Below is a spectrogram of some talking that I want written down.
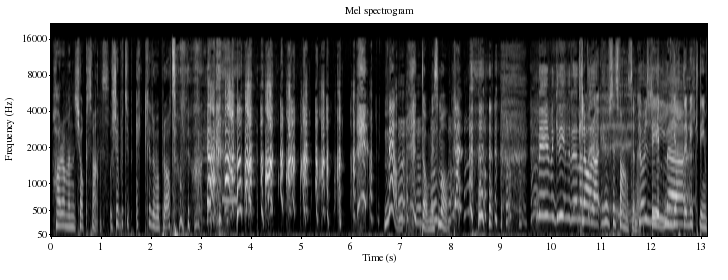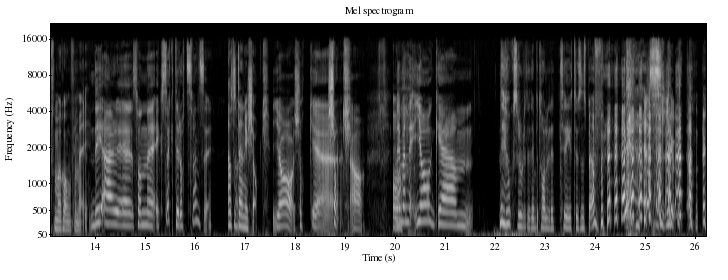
Har de en tjock svans? Och jag blir typ äcklad av att prata om det själv. Men de är smarta. Nej men grejen är att Klara, hur ser svansen ut? Jag Det är gillar- jätteviktig information för mig. det är eh, sån eh, exakt råttsvanser. Alltså den är tjock. Ja, tjock. Eh, Tjock. Ja. Åh. Nej men jag, ehm, det är också roligt att jag betalade 3000 spänn för det. Sluta nu.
